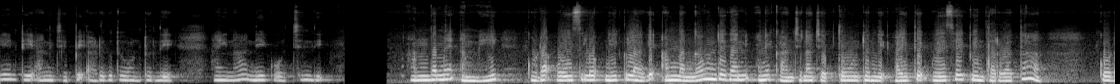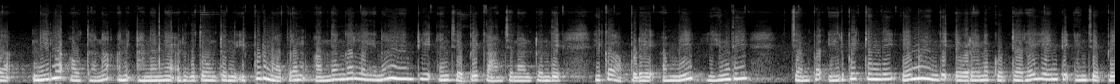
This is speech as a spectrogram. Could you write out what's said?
ఏంటి? అని చెప్పి అడుగుతూ ఉంటుంది. అయినా నీకు వచ్చింది. అందమే అమ్మి కూడా వయసులో నీకులాగే అందంగా ఉండేదాన్ని అని కాంచన చెప్తూ ఉంటుంది. అయితే వయసు అయిపోయిన తర్వాత కూడా నీలా అవుతానా అని అనన్య అడుగుతూ ఉంటుంది. ఇప్పుడు మాత్రం అందంగా లేనా ఏంటి అని చెప్పి కాంచన అంటుంది. ఇక అప్పుడే అమ్మి ఏంది? చెంప ఏర్పెక్కింది ఏమైంది? ఎవరైనా కొట్టారా ఏంటి అని చెప్పి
